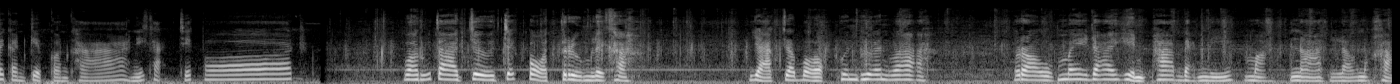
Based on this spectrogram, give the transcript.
ช่วยกันเก็บก่อนค่ะ นี่ค่ะ เช็คพอตวารุตาเจอเจ็คปอดตรึมเลยค่ะ อยากจะบอกเพื่อนๆว่า เราไม่ได้เห็นภาพแบบนี้มานานแล้วนะคะ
